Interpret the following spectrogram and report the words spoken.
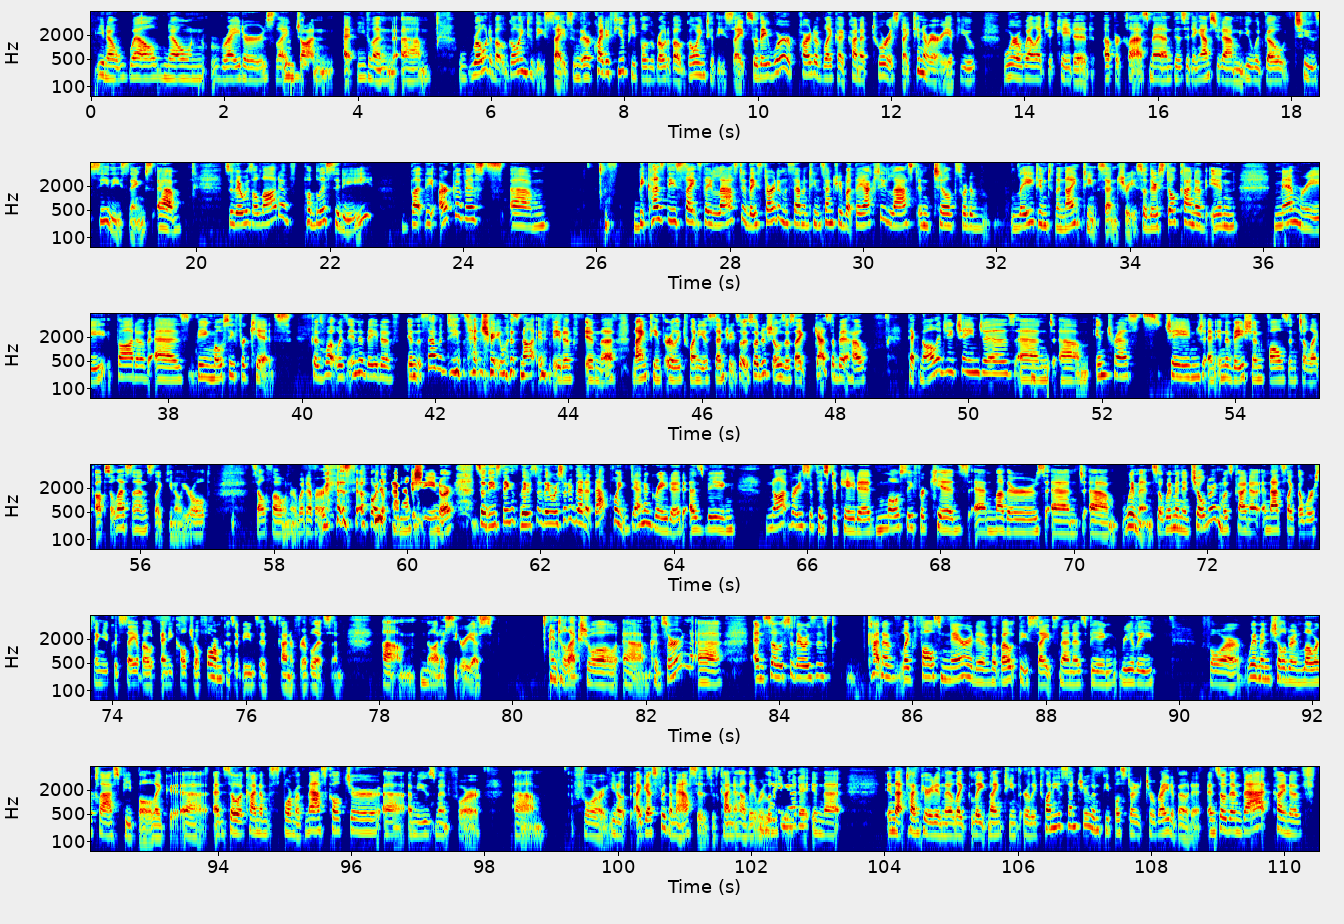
you know, well-known writers like mm-hmm. John Evelyn um, wrote about going to these sites, and there are quite a few people who wrote about going to these sites. So they were part of like a kind of tourist itinerary. If you were a well-educated upper-class man visiting Amsterdam, you would go to see these things. Um, so there was a lot of publicity, but the archivists. Um, because these sites they lasted they start in the 17th century but they actually last until sort of late into the 19th century. So they're still kind of in memory thought of as being mostly for kids because what was innovative in the 17th century was not innovative in the 19th early 20th century. So it sort of shows us i guess a bit how technology changes and um, interests change and innovation falls into like obsolescence like you know your old cell phone or whatever so, or the fax machine or so these things they so they were sort of then at that point denigrated as being not very sophisticated, mostly for kids and mothers and um, women. So, women and children was kind of, and that's like the worst thing you could say about any cultural form because it means it's kind of frivolous and um, not a serious intellectual um, concern uh, and so so there was this kind of like false narrative about these sites then as being really for women children lower class people like uh, and so a kind of form of mass culture uh, amusement for um, for you know i guess for the masses is kind of how they were mm-hmm. looking at it in that in that time period in the like late 19th early 20th century when people started to write about it. And so then that kind of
